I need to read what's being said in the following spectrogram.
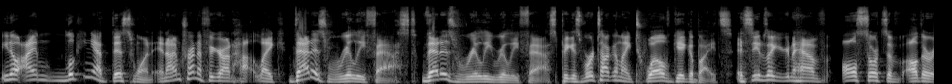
You know, I'm looking at this one and I'm trying to figure out how, like, that is really fast. That is really, really fast because we're talking like 12 gigabytes. It seems like you're to have all sorts of other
